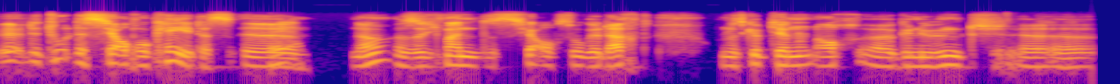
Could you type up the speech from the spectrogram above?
Das ist ja auch okay. Das, äh, ja. Ne? Also ich meine, das ist ja auch so gedacht. Und es gibt ja nun auch äh, genügend äh,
